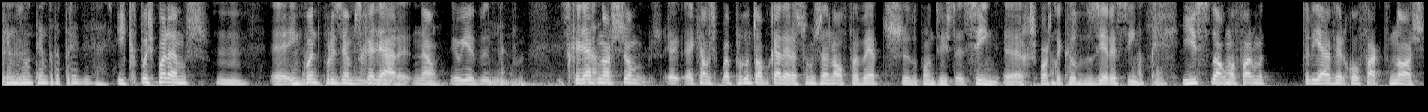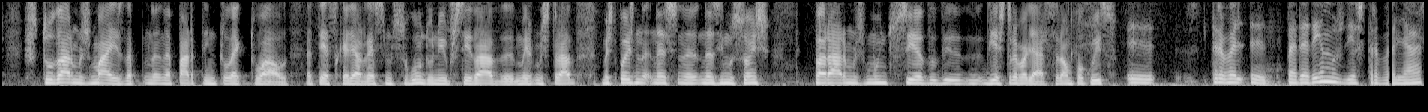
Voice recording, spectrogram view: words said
Temos um tempo de aprendizagem. E que depois paramos. Hum. Enquanto, por exemplo, se calhar. Não, eu ia. Não. Se calhar não. nós somos. Aquelas, a pergunta ao bocado era: somos analfabetos do ponto de vista. Sim, a resposta okay. que eu deduzir era sim. Okay. E isso, de alguma forma, teria a ver com o facto de nós estudarmos mais na, na parte intelectual, até se calhar 12 universidade, mestrado, mas depois nas, nas emoções pararmos muito cedo de, de as trabalhar. Será um pouco isso? Uh, uh, pararemos de as trabalhar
